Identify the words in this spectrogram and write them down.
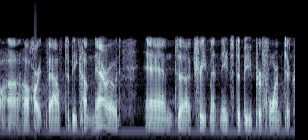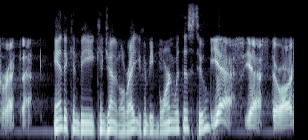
uh, a heart valve to become narrowed, and uh, treatment needs to be performed to correct that. And it can be congenital, right? You can be born with this too? Yes, yes. There are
